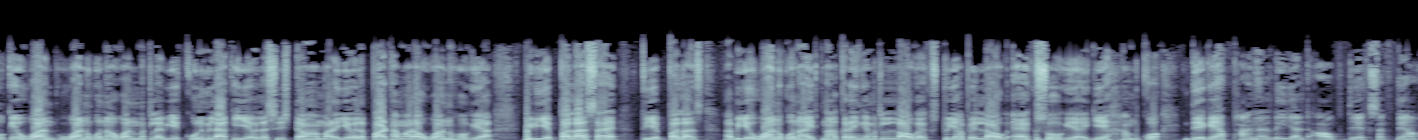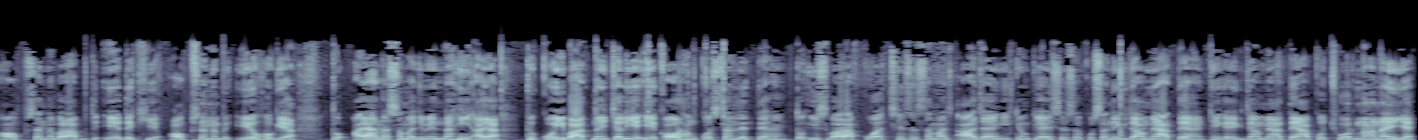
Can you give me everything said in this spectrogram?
होके वन वन गुना वन मतलब ये कुल मिला के ये वाला सिस्टम हमारा, ये वाला पार्ट हमारा वन हो गया। फिर ये प्लस है तो ये प्लस अब ये वन गुना इतना करेंगे मतलब लॉग एक्स तो यहाँ पे लॉग एक्स हो गया। ये हमको दे गया फाइनल रिज़ल्ट आप देख सकते हैं ऑप्शन नंबर आप ए देखिए ऑप्शन नंबर ए हो गया। तो आया ना समझ में? नहीं आया तो कोई बात नहीं। चलिए एक और हम क्वेश्चन लेते हैं। तो इस बार आपको अच्छे से समझ आ जाएँगे, क्योंकि ऐसे ऐसे क्वेश्चन एग्ज़ाम में आते हैं। ठीक है एग्ज़ाम में आते हैं, आपको छोड़ना नहीं है।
